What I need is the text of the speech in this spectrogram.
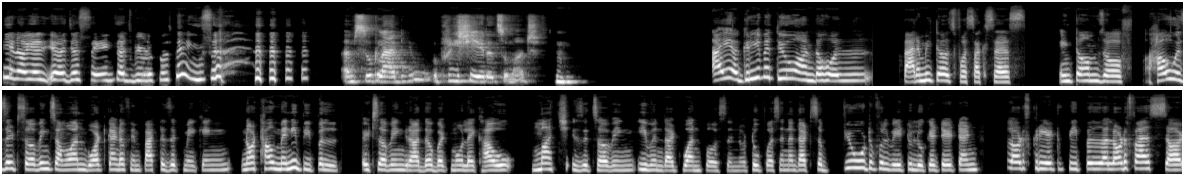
You know you're, you're just saying such beautiful things. I'm so glad you appreciate it so much. I agree with you on the whole parameters for success in terms of how is it serving someone, what kind of impact is it making, not how many people it's serving rather, but more like how much is it serving even that one person or two person and that's a beautiful way to look at it. And a lot of creative people a lot of us uh,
